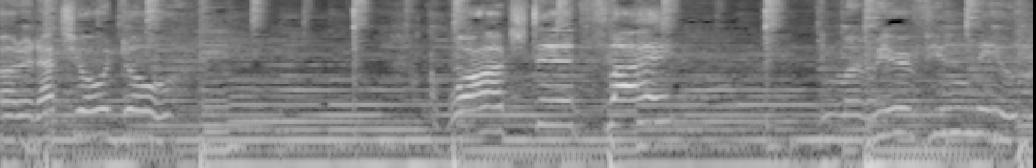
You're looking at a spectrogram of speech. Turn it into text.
Started at your door. I watched it fly in my rearview mirror.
